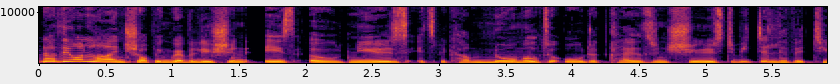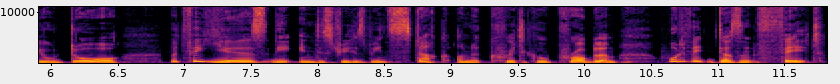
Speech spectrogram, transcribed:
Now, the online shopping revolution is old news. It's become normal to order clothes and shoes to be delivered to your door. But for years, the industry has been stuck on a critical problem. What if it doesn't fit?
